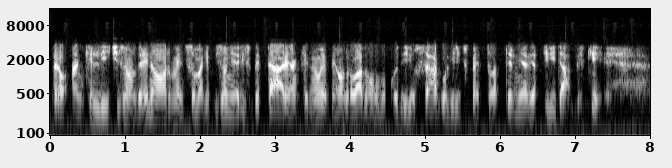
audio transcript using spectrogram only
Però anche lì ci sono delle norme insomma, che bisogna rispettare, anche noi abbiamo trovato comunque degli ostacoli rispetto a determinate attività perché eh,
